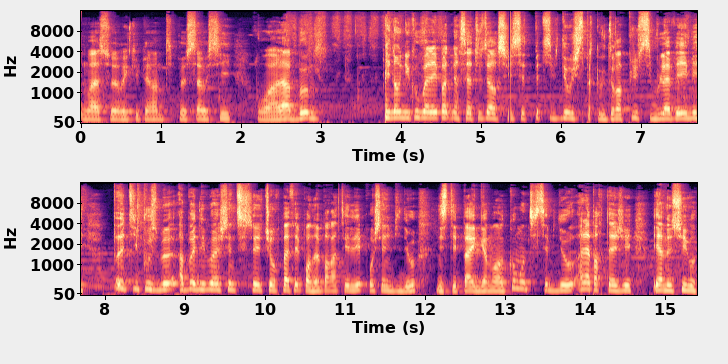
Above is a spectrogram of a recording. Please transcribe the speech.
on va se récupérer un petit peu ça aussi. Voilà, boum. Et donc du coup voilà les potes, merci à tous d'avoir suivi cette petite vidéo, j'espère que vous aura plu, si vous l'avez aimé, petit pouce bleu, abonnez-vous à la chaîne si ce n'est toujours pas fait pour ne pas rater les prochaines vidéos, n'hésitez pas également à commenter cette vidéo, à la partager et à me suivre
